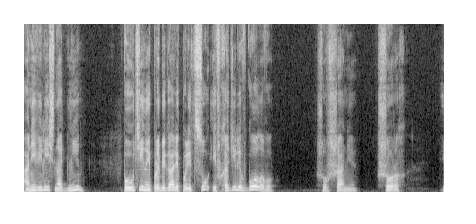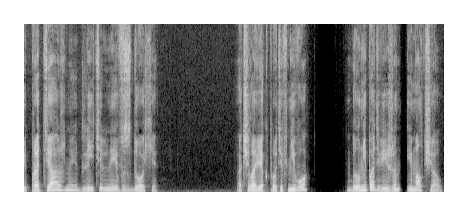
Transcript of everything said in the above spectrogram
Они велись над ним, паутиной пробегали по лицу и входили в голову. Шуршание, шорох и протяжные длительные вздохи. А человек против него был неподвижен и молчал.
